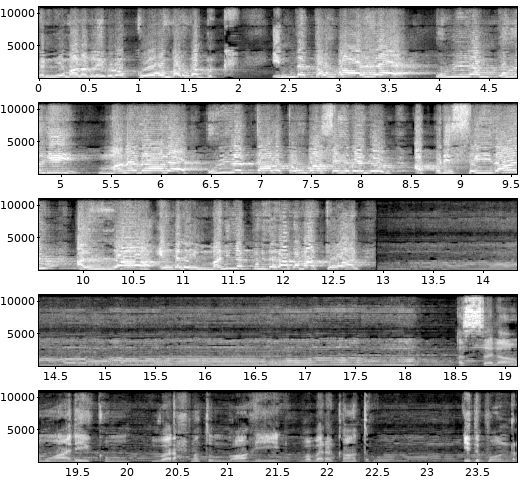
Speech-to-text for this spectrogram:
கண்ணியமானவர்கள் எவ்வளவு கோபம் வரும் ரப்புக்கு. இந்த தௌபா அல்ல உள்ளம் உருகி மனதால உள்ளத்தால தௌபா செய்ய வேண்டும். அப்படி செய்தால் அல்லாஹ் எங்களை மனித புனிதராக மாற்றுவான். அஸ்ஸலாமு அலைக்கும் வரஹ்மத்துல்லாஹி வபரகாத்துஹு. இது போன்ற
